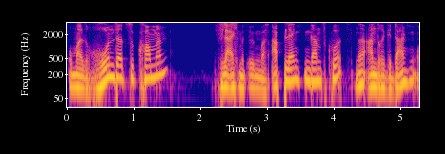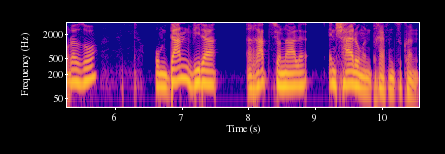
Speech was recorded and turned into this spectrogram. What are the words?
um mal runterzukommen, vielleicht mit irgendwas ablenken ganz kurz, ne, andere Gedanken oder so, um dann wieder rationale Entscheidungen treffen zu können.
